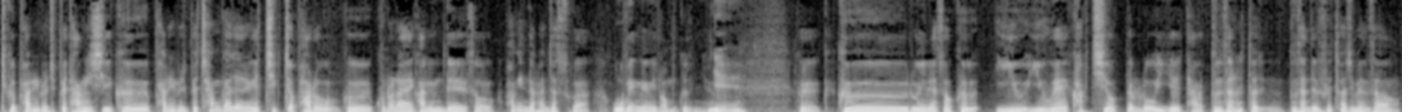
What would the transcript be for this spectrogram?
그8.15 집회 당시 그8.15 집회 참가자 중에 직접 바로 그 코로나에 감염돼서 확인된 환자 수가 500명이 넘거든요. 예. 그, 그로 인해서 그 이후, 이후에 각 지역별로 이게 다 분산 흩어, 분산돼서 흩어지면서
